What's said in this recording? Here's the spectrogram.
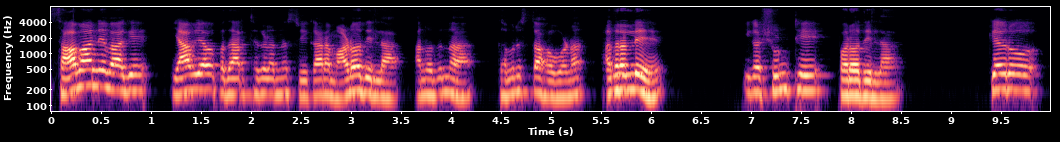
ಸಾಮಾನ್ಯವಾಗಿ ಯಾವ ಯಾವ ಪದಾರ್ಥಗಳನ್ನು ಸ್ವೀಕಾರ ಮಾಡೋದಿಲ್ಲ ಅನ್ನೋದನ್ನ ಗಮನಿಸ್ತಾ ಹೋಗೋಣ. ಅದರಲ್ಲಿ ಈಗ ಶುಂಠಿ ಬರೋದಿಲ್ಲ ಕೆಲವರು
